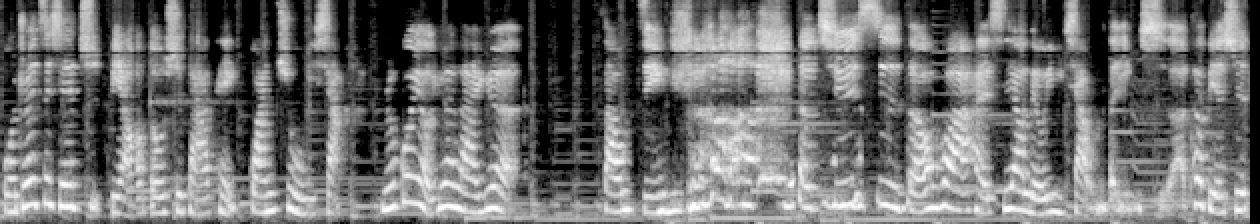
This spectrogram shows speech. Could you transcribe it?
我觉得这些指标都是大家可以关注一下。如果有越来越糟心 的趋势的话，还是要留意一下我们的饮食啊，特别是。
